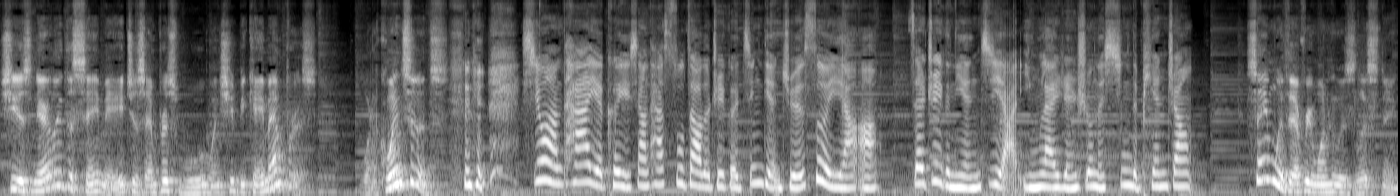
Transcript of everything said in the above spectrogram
she is nearly the same age as Empress Wu when she became empress. What a coincidence! 希望她也可以像她塑造的这个经典角色一样啊，在这个年纪啊，迎来人生的新的篇章。Same with everyone who is listening.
